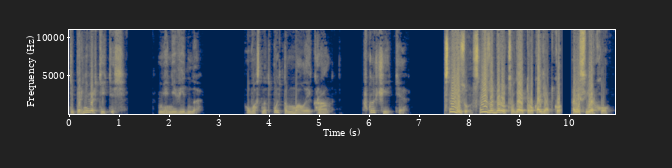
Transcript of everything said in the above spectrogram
«Теперь не вертитесь. Мне не видно. У вас над пультом малый экран. Включите. Снизу, снизу берутся за эту рукоятку, а не сверху.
